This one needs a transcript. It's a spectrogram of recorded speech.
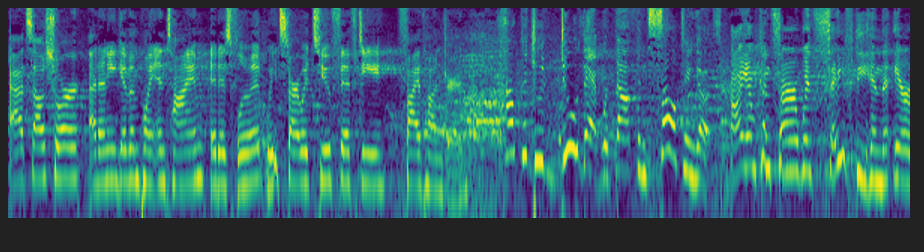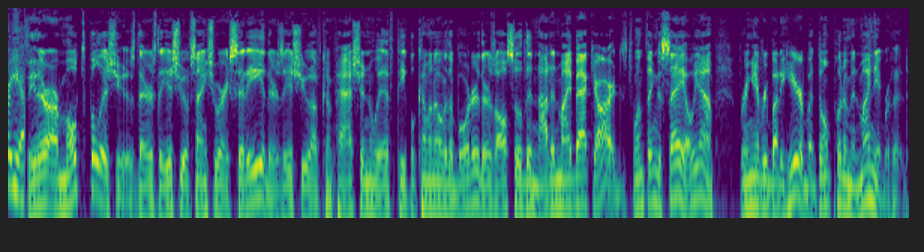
at South Shore at any given point in time, it is fluid. We'd start with 250, 500. How could you do that without consulting us? I am concerned with safety in the area. See, there are multiple issues. There's the issue of sanctuary city. There's the issue of compassion with people coming over the border. There's also the not in my backyard. It's one thing to say, oh, yeah, bring everybody here, but don't put them in my neighborhood.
